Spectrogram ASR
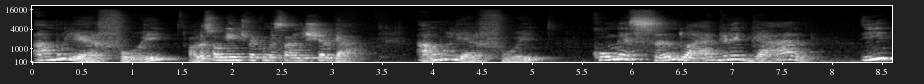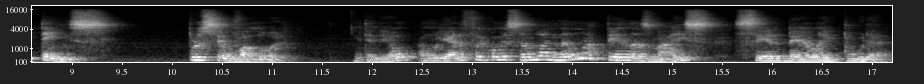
a mulher foi, olha só o que a gente vai começar a enxergar. A mulher foi começando a agregar itens para o seu valor, entendeu? A mulher foi começando a não apenas mais ser bela e pura.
